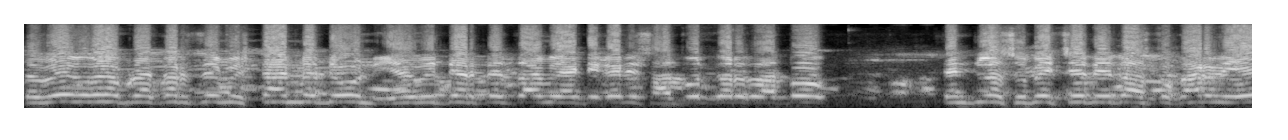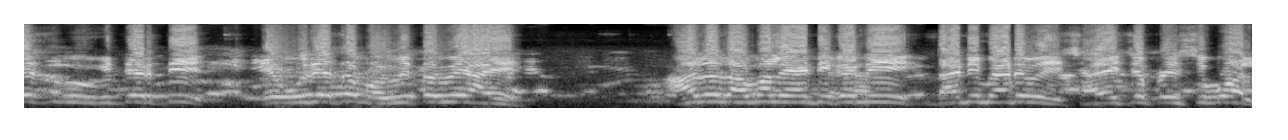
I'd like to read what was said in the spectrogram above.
तर वेगवेगळ्या प्रकारचे मिष्टान्न देऊन या विद्यार्थ्यांचं आम्ही या ठिकाणी साधवण करत राहतो. त्यांना शुभेच्छा देत असतो. कारण हेच विद्यार्थी हे उद्याचं भवितव्य आहे. आजच आम्हाला या ठिकाणी दानी मॅडम आहे शाळेचे प्रिन्सिपॉल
